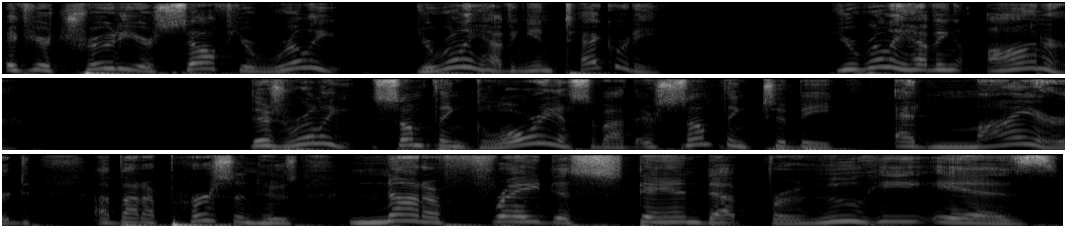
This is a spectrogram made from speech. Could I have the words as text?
If you're true to yourself, you're really you're really having integrity. You're really having honor. There's really something glorious about there's something to be admired about a person who's not afraid to stand up for who he is.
